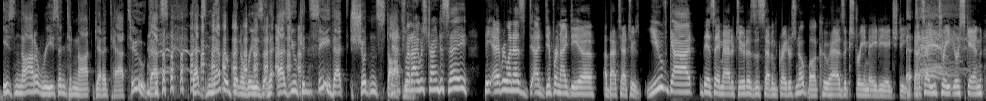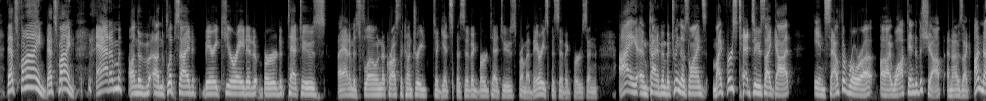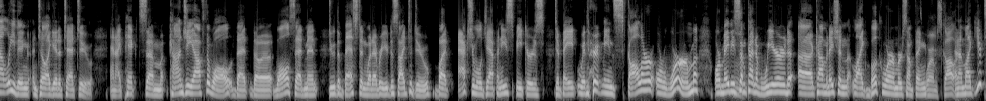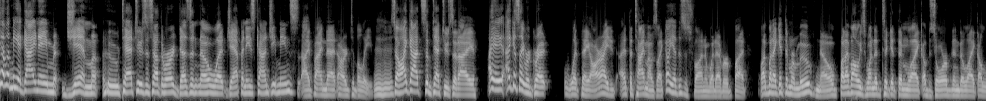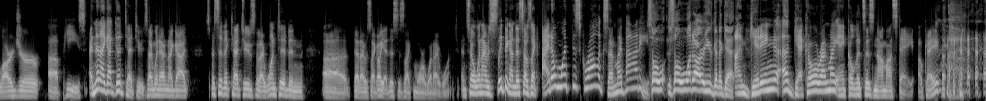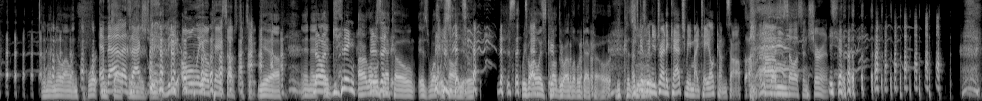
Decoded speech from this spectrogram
is not a reason to not get a tattoo. That's that's never been a reason. As you can see, that shouldn't stop. That's you. what I was trying to say. Everyone has a different idea about tattoos. You've got the same attitude as a seventh grader's notebook who has extreme ADHD. That's how you treat your skin. That's fine. That's fine. Adam, on the on the flip side, very curated bird tattoos. Adam has flown across the country to get specific bird tattoos from a very specific person. I am kind of in between those lines. My first tattoos I got in South Aurora. Uh, I walked into the shop and I was like, I'm not leaving until I get a tattoo. And I picked some kanji off the wall that the wall said meant do the best in whatever you decide to do. But actual Japanese speakers debate whether it means scholar or worm, or maybe some kind of weird uh, combination like bookworm or something. Worm scholar. And I'm like, you're telling me a guy named Jim who tattoos in South Aurora doesn't know what Japanese kanji means? I find that hard to believe. Mhm. So I got some tattoos that I, I, I guess I regret what they are. I at the time I was like, oh yeah, this is fun and whatever. But Like, would I get them removed? No, but I've always wanted to get them like absorbed into like a larger uh, piece. And then I got good tattoos. I went out and I got specific tattoos that I wanted and uh, that I was like, oh yeah, this is like more what I want. And so when I was sleeping on this, I was like, I don't want this Grawlix on my body. So, so what are you gonna get? I'm getting a gecko around my ankle that says Namaste. Okay. and I know how important. and that is image actually is. the only okay substitute. yeah. And it, no, I'm it's- getting our little there's a- gecko is what we call a you. ta- We've always called you our little gecko because That's because when you try to catch me, my tail comes off. And he tries to Um, sell us insurance.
